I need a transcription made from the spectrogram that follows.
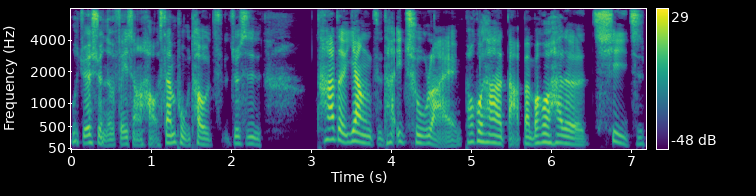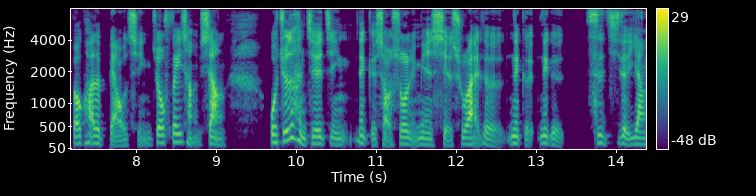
我觉得选的非常好，三浦透子，就是她的样子，她一出来，包括她的打扮，包括她的气质，包括她的表情，就非常像，我觉得很接近那个小说里面写出来的那个那个。司机的样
